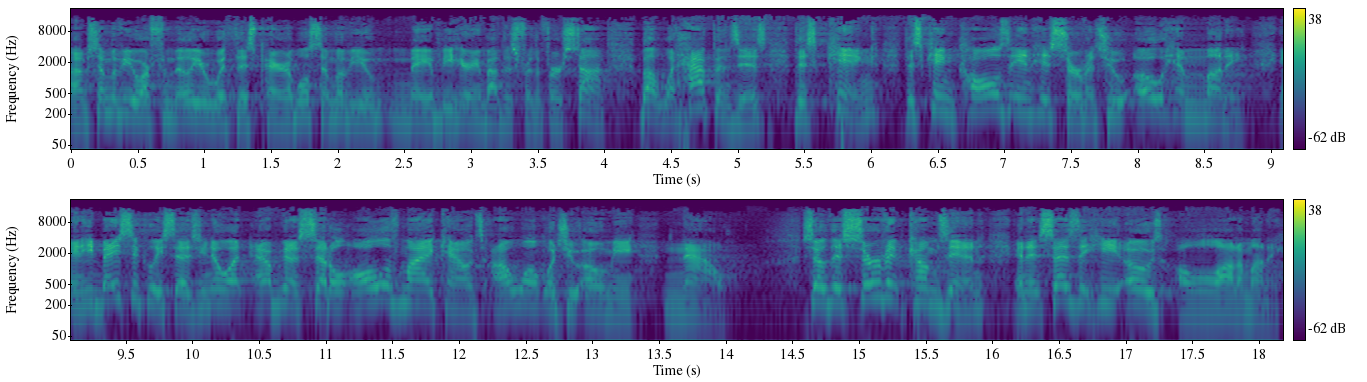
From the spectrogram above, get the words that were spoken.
Um, some of you are familiar with this parable. Some of you may be hearing about this for the first time. But what happens is this king, this king calls in his servants who owe him money. And he basically says, you know what? I'm going to settle all of my accounts. I want what you owe me now. So this servant comes in, and it says that he owes a lot of money.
